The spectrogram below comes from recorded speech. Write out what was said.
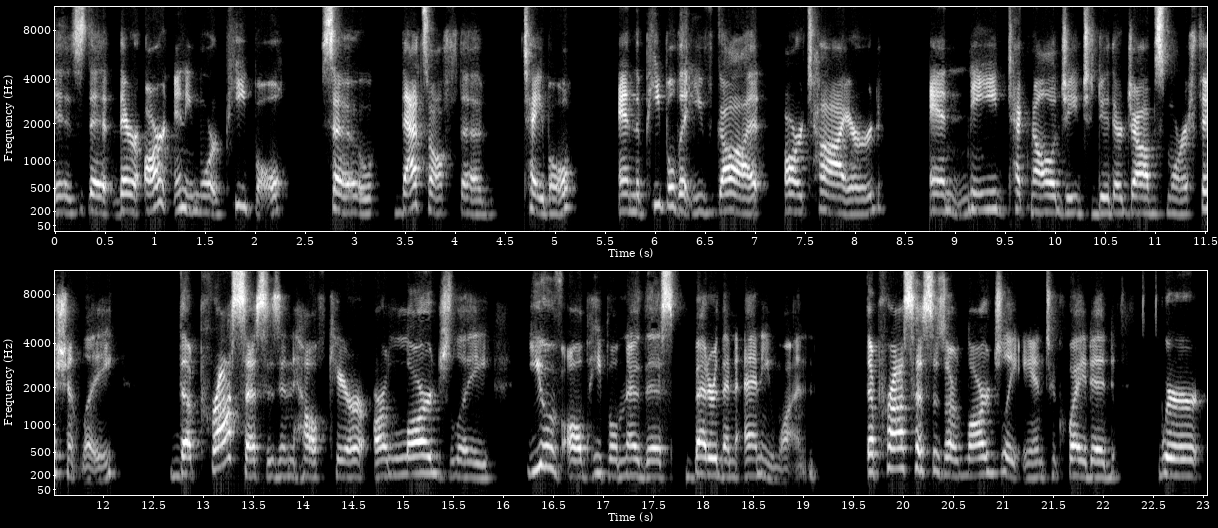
is that there aren't any more people. So that's off the table. And the people that you've got are tired and need technology to do their jobs more efficiently. The processes in healthcare are largely, you of all people know this better than anyone. The processes are largely antiquated. We're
